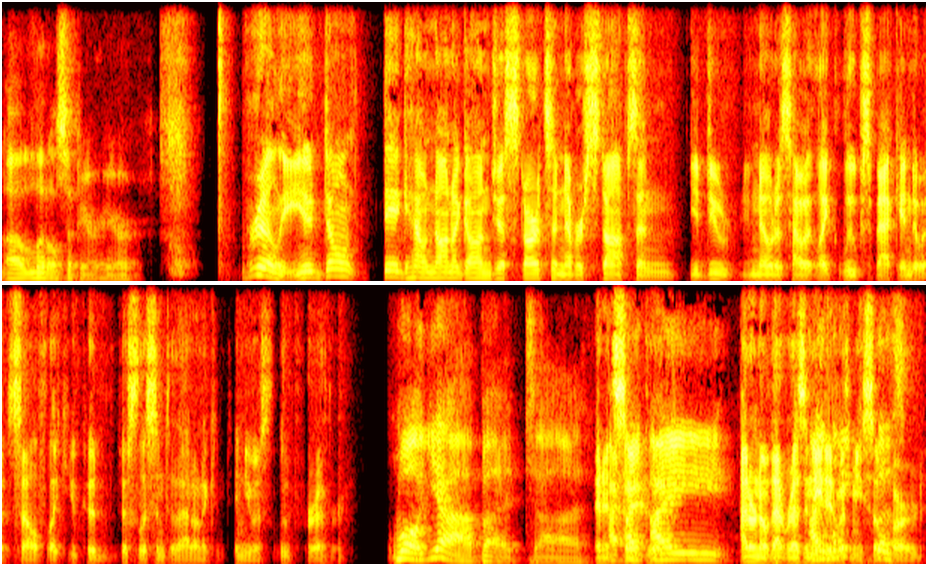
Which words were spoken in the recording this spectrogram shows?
a little superior. Really, you don't dig how Nonagon just starts and never stops, and you do notice how it like loops back into itself. Like you could just listen to that on a continuous loop forever. Well, yeah, but uh, And it's I, so I, good. I I don't know, that resonated I with me so the- hard.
